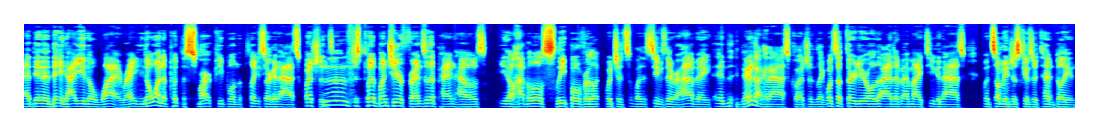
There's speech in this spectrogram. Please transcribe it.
at the end of the day, now you know why, right? You don't want to put the smart people in the place that are going to ask questions. Mm. Just put a bunch of your friends in a penthouse, you know, have a little sleepover, which is what it seems they were having. And they're not going to ask questions. Like, what's a 30 year old out of MIT going to ask when somebody just gives her $10 billion?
